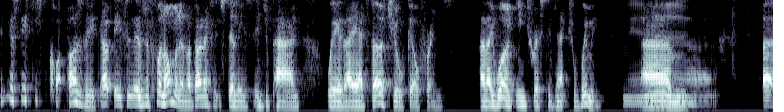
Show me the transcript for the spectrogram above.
It's, it's just quite puzzling. Uh, It's, there's a phenomenon, I don't know if it still is, in Japan, where they had virtual girlfriends and they weren't interested in actual women. Yeah. Uh,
